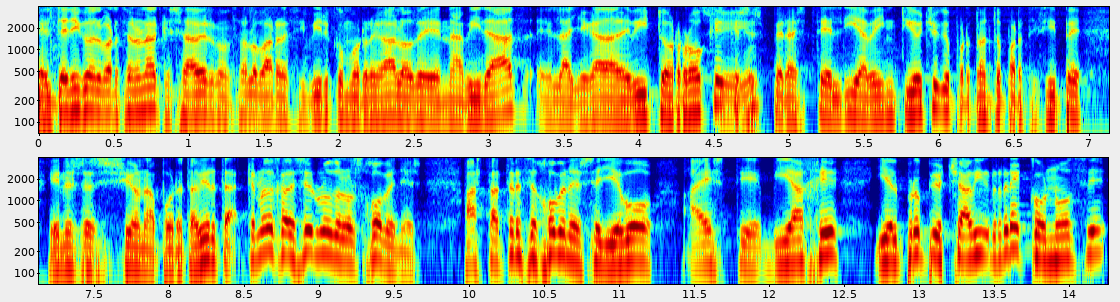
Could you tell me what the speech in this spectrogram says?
El técnico del Barcelona, que sabes, Gonzalo, va a recibir como regalo de Navidad eh, la llegada de Vitor Roque, que se espera esté el día 28 y que por tanto participe en esa sesión a puerta abierta, que no deja de ser uno de los jóvenes. Hasta 13 jóvenes se llevó a este viaje y el propio Xavi reconoce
